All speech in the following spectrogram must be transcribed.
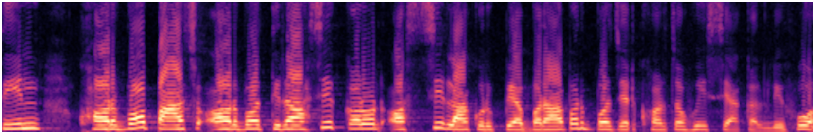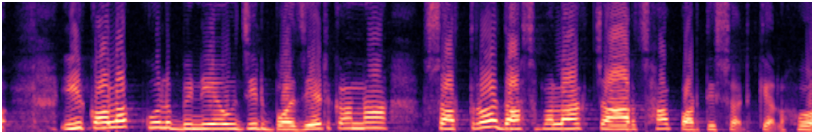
तिन खर्ब पाँच अर्ब तिरासी करोड अस्सी लाख रुपियाँ बराबर बजेट खर्च हुई हो। यी कलक कुल विनियोजित बजेट कन सत्र दशमलव चार छ प्रतिशत केल हो।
